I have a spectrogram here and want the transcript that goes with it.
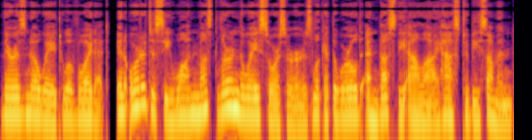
There is no way to avoid it. In order to see one must learn the way sorcerers look at the world and thus the ally has to be summoned,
